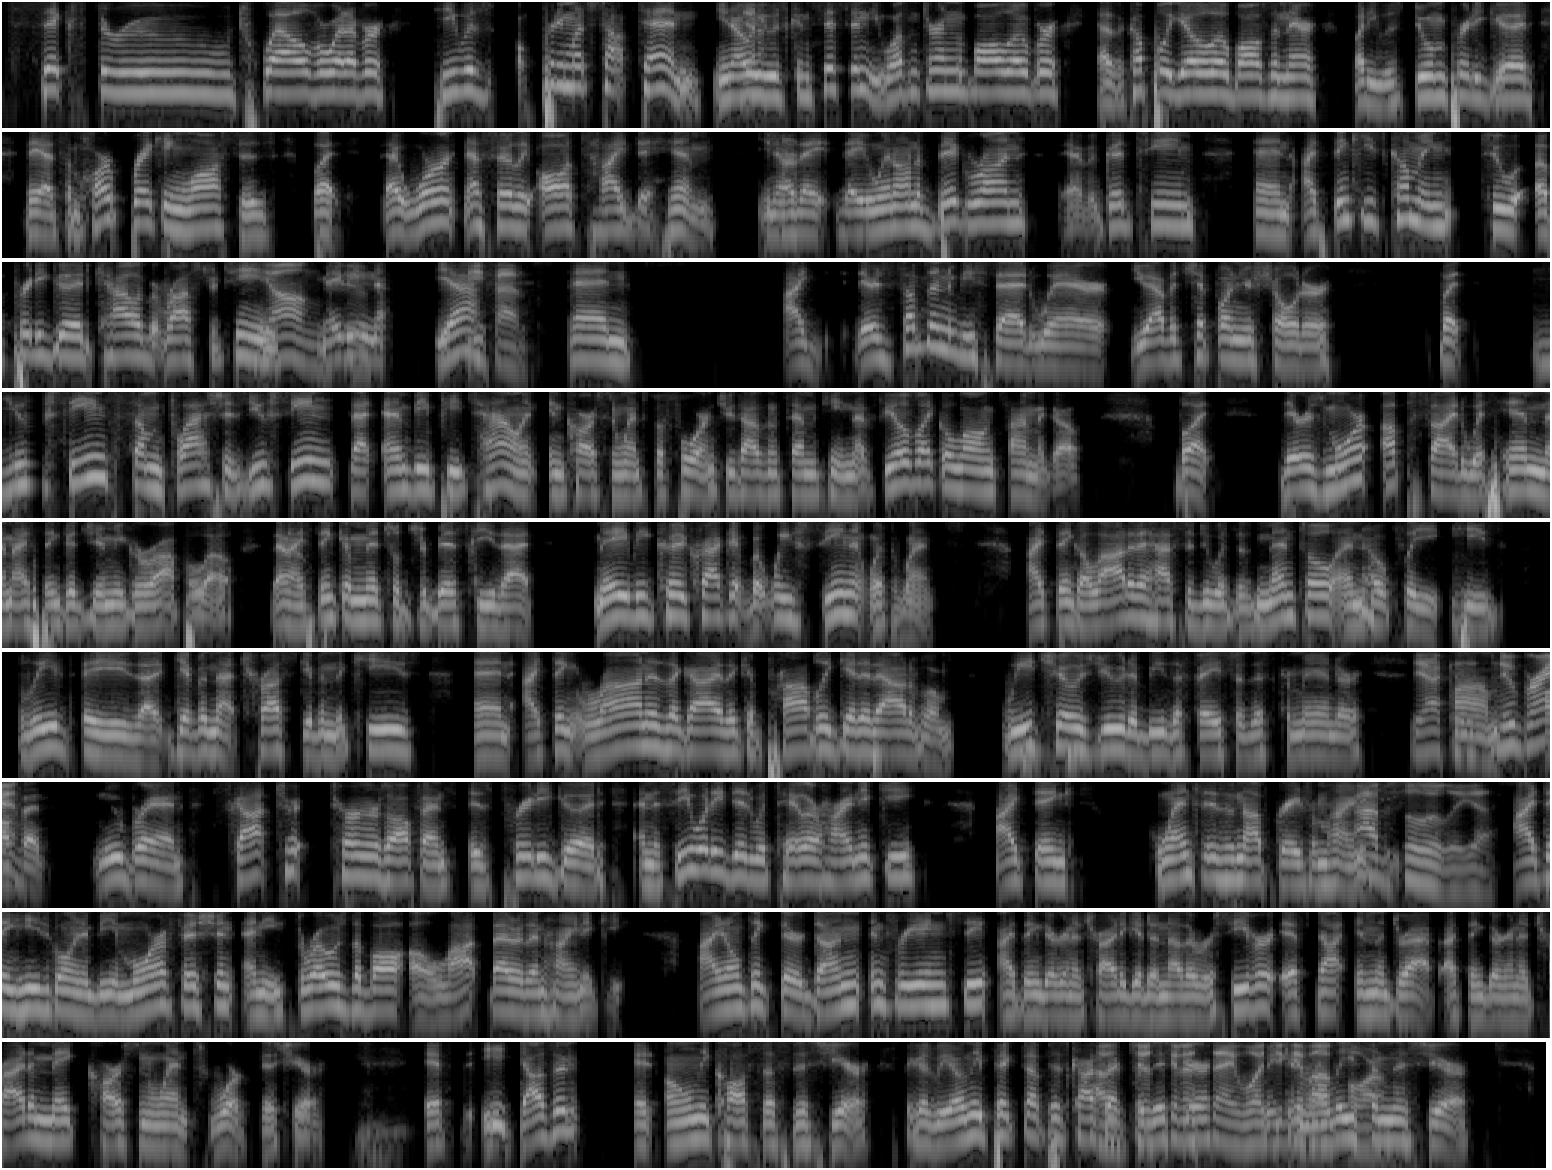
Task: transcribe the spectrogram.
six through 12 or whatever, he was pretty much top 10. You know, Yeah. he was consistent. He wasn't turning the ball over. Has a couple of YOLO balls in there, but he was doing pretty good. They had some heartbreaking losses, but that weren't necessarily all tied to him. You know, Sure. they they went on a big run. They have a good team, and I think he's coming to a pretty good caliber roster team. Young, maybe, not, yeah. Defense. And I there's something to be said where you have a chip on your shoulder, but you've seen some flashes. You've seen that MVP talent in Carson Wentz before in 2017. That feels like a long time ago. But there is more upside with him than I think of Jimmy Garoppolo, than I think of Mitchell Trubisky that maybe could crack it, but we've seen it with Wentz. I think a lot of it has to do with his mental, and hopefully he's believed he's uh, given that trust, given the keys. And I think Ron is a guy that could probably get it out of him. We chose you to be the face of this commander Yeah, because um, it's new brand. offense, new brand. Scott Tur- Turner's offense is pretty good, and to see what he did with Taylor Heinicke, I think Wentz is an upgrade from Heinicke. Absolutely, yes. I think he's going to be more efficient, and he throws the ball a lot better than Heinicke. I don't think they're done in free agency. I think they're going to try to get another receiver, if not in the draft. I think they're going to try to make Carson Wentz work this year. If he doesn't, it only costs us this year because we only picked up his I was contract for just this year say, what'd we you can give up release him him? this year.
